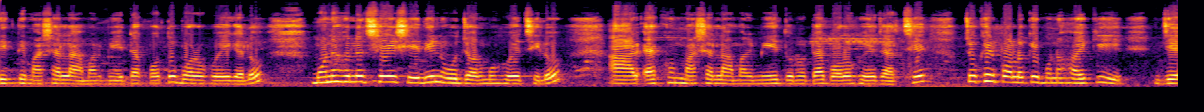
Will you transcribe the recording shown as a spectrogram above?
দেখতে মাসাল্লাহ আমার মেয়েটা কত বড় হয়ে গেল। মনে হলো সেই সেদিন ও জন্ম হয়েছিল। আর এখন মাসাল্লাহ আমার মেয়ে দোনোটা বড় হয়ে যাচ্ছে। চোখের পলকে মনে হয় কি যে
